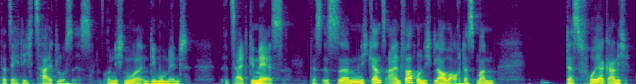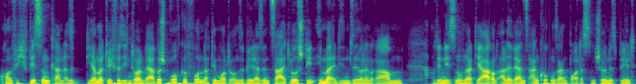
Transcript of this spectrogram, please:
tatsächlich zeitlos ist und nicht nur in dem Moment zeitgemäß. Das ist ähm, nicht ganz einfach und ich glaube auch, dass man das vorher gar nicht häufig wissen kann. Also die haben natürlich für sich einen tollen Werbespruch gefunden, nach dem Motto, unsere Bilder sind zeitlos, stehen immer in diesem silbernen Rahmen, auch die nächsten 100 Jahre und alle werden es angucken und sagen, boah, das ist ein schönes Bild.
